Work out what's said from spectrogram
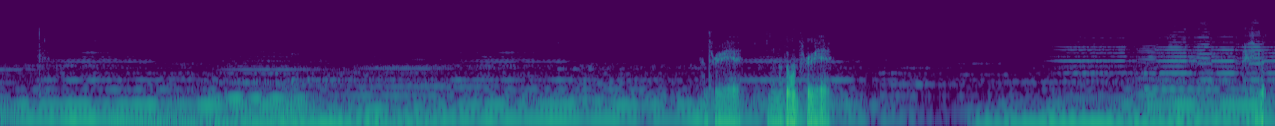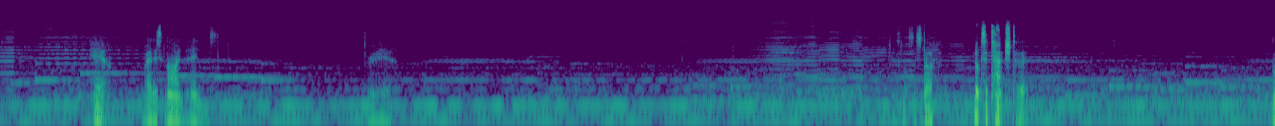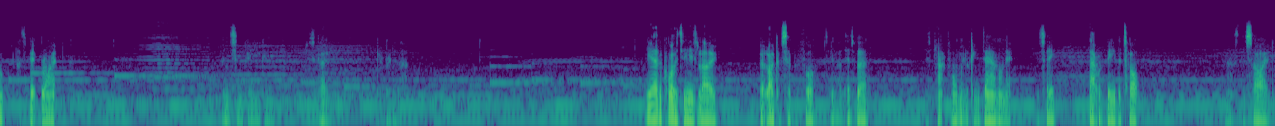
and through here, there's another one through here. Here where this line ends through here. There's lots of stuff. Looks attached to it. Oh, that's a bit bright. And simply you can go get rid of that. Yeah, the quality is low, but like I've said before, see, like there's the this platform. We're looking down on it. You see, that would be the top. And that's the side.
